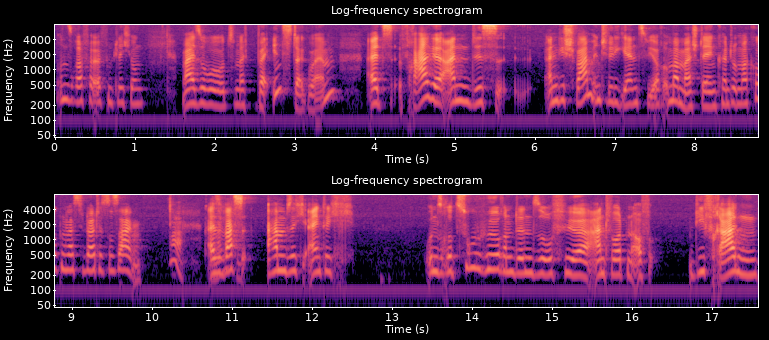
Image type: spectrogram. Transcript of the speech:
unserer Veröffentlichung mal so zum Beispiel bei Instagram als Frage an, das, an die Schwarmintelligenz, wie auch immer, mal stellen könnte und mal gucken, was die Leute so sagen. Ah, also was haben sich eigentlich unsere Zuhörenden so für Antworten auf die Fragen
